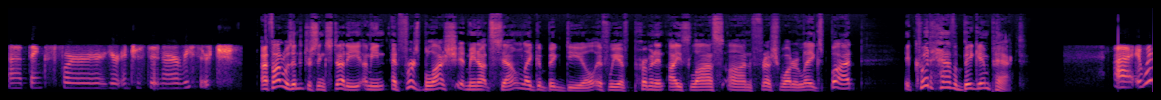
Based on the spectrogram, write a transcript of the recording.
Uh, thanks for your interest in our research. I thought it was an interesting study. I mean, at first blush, it may not sound like a big deal if we have permanent ice loss on freshwater lakes, but it could have a big impact. Uh, it would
